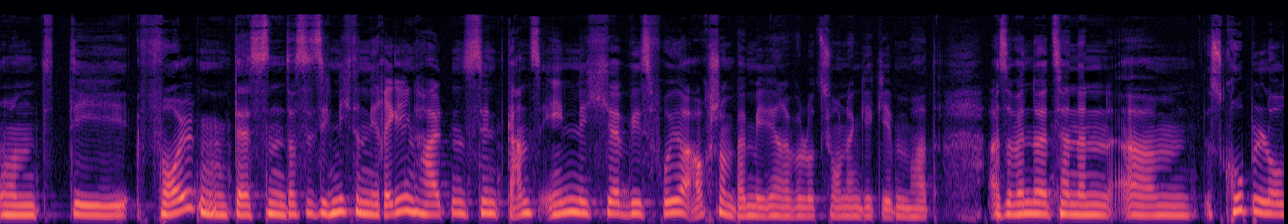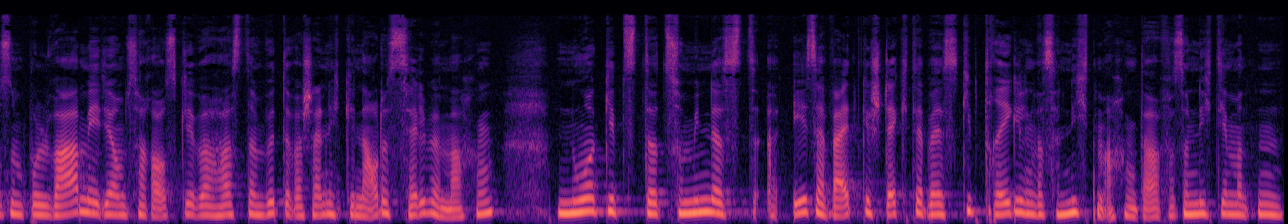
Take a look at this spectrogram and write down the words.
Und die Folgen dessen, dass sie sich nicht an die Regeln halten, sind ganz ähnliche, wie es früher auch schon bei Medienrevolutionen gegeben hat. Also wenn du jetzt einen ähm, skrupellosen Boulevardmediumsherausgeber hast, dann wird er wahrscheinlich genau dasselbe machen. Nur gibt es da zumindest eh sehr weit gesteckte, aber es gibt Regeln, was er nicht machen darf. Also nicht jemanden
